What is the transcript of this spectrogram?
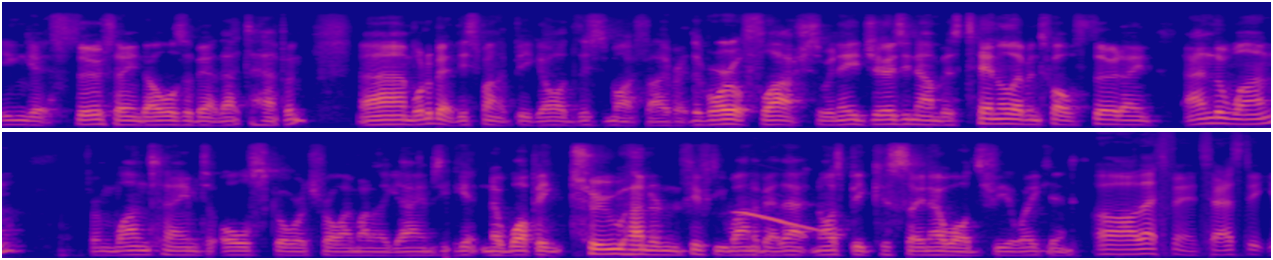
You can get thirteen dollars about that to happen. Um, what about this one at big odds? This is my favourite, the Royal Flush. So we need jersey numbers 10, 11, 12, 13, and the one from one team to all score a try in one of the games. You're getting a whopping 251 about that. Nice big casino odds for your weekend. Oh, that's fantastic.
